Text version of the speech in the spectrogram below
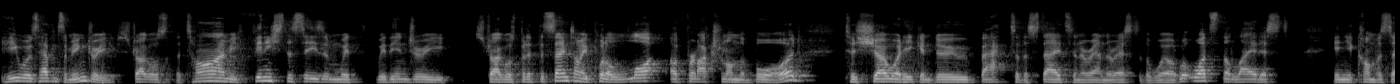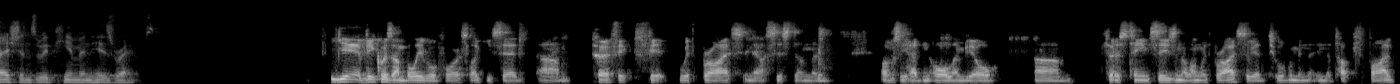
he was having some injury struggles at the time. He finished the season with with injury struggles, but at the same time, he put a lot of production on the board to show what he can do back to the states and around the rest of the world. What's the latest in your conversations with him and his reps? Yeah, Vic was unbelievable for us, like you said. Um, perfect fit with Bryce in our system, and obviously had an All NBL um, first team season along with Bryce. So we had two of them in the, in the top five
